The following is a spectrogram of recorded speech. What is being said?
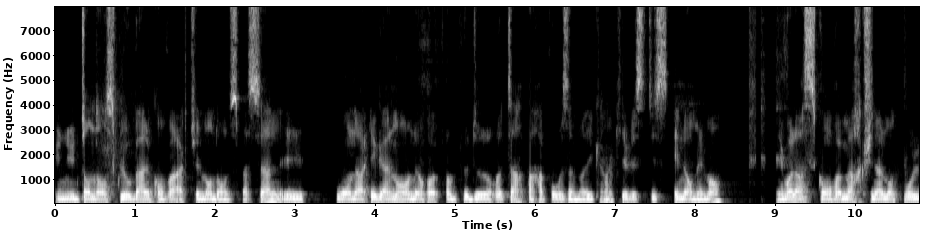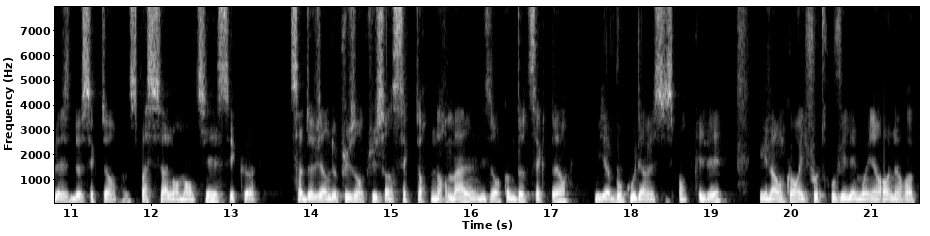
une, une, tendance globale qu'on voit actuellement dans le spatial et, où on a également en Europe un peu de retard par rapport aux Américains qui investissent énormément. Et voilà, ce qu'on remarque finalement pour le, secteur spatial en entier, c'est que ça devient de plus en plus un secteur normal, disons comme d'autres secteurs où il y a beaucoup d'investissements privés. Et là encore, il faut trouver les moyens en Europe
